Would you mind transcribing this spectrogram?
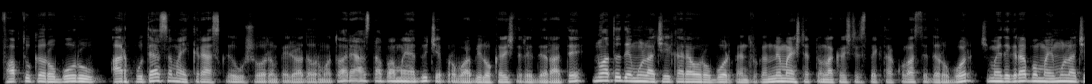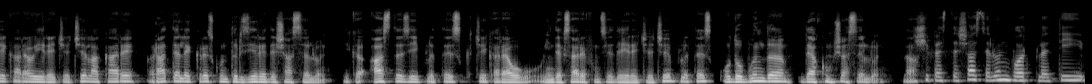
faptul că roborul ar putea să mai crească ușor în perioada următoare, asta va mai aduce probabil o creștere de rate, nu atât de mult la cei care au robor, pentru că nu ne mai așteptăm la creșteri spectaculoase de robor, ci mai degrabă mai mult la cei care au IRCC, la care ratele cresc cu întârziere de 6 luni. Adică astăzi ei plătesc, cei care au indexare funcție de IRCC, plătesc o dobândă de acum 6 luni. Da? Și peste 6 luni vor plăti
